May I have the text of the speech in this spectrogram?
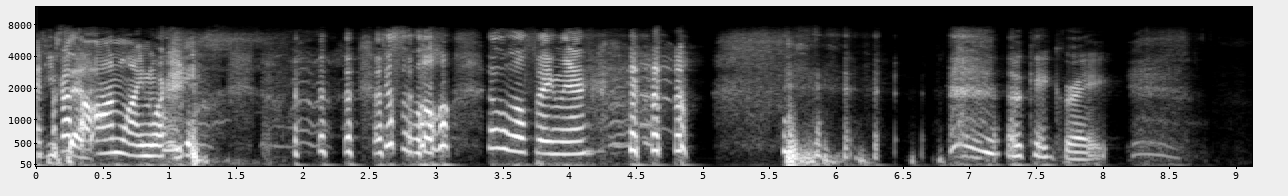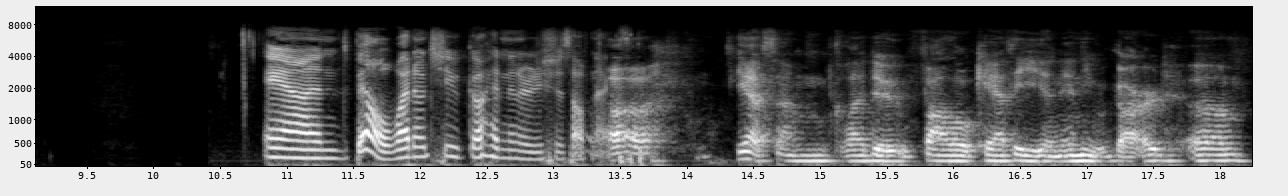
I forgot the online word. Just a little, a little thing there. okay, great. And Bill, why don't you go ahead and introduce yourself next? Uh, yes, I'm glad to follow Kathy in any regard. Um,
